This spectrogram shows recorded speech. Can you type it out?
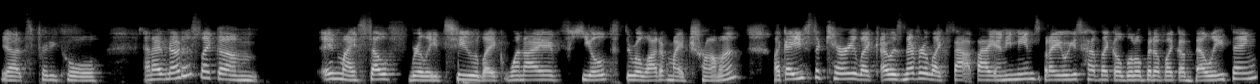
yeah, it's pretty cool. And I've noticed like um in myself really too, like when I've healed through a lot of my trauma, like I used to carry like I was never like fat by any means, but I always had like a little bit of like a belly thing.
